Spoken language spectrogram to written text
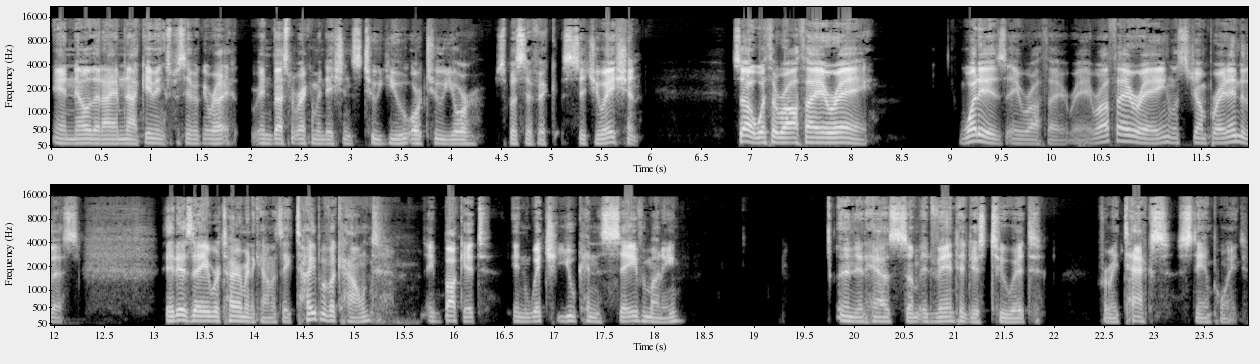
and know that I am not giving specific re- investment recommendations to you or to your specific situation. So, with a Roth IRA, what is a Roth IRA? A Roth IRA, let's jump right into this. It is a retirement account. It's a type of account a bucket in which you can save money, and it has some advantages to it from a tax standpoint.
